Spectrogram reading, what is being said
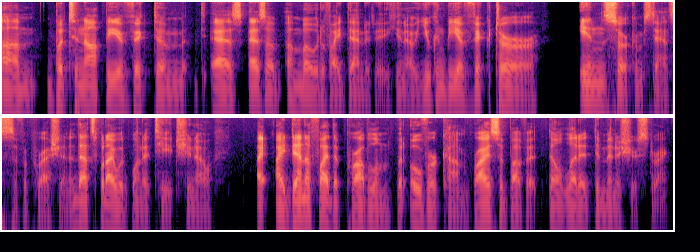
um, but to not be a victim as as a, a mode of identity. You know, you can be a victor in circumstances of oppression, and that's what I would want to teach. You know, I, identify the problem, but overcome, rise above it. Don't let it diminish your strength.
